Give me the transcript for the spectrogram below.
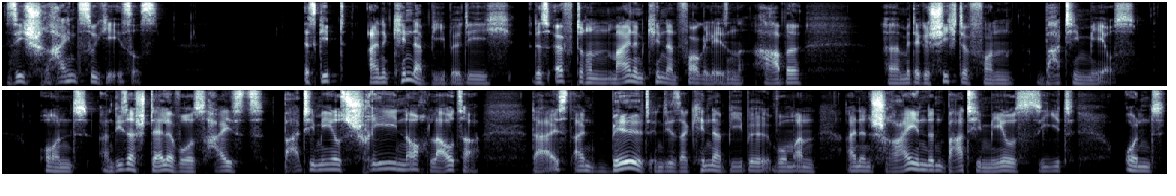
Sie schreien zu Jesus. Es gibt eine Kinderbibel, die ich des Öfteren meinen Kindern vorgelesen habe, äh, mit der Geschichte von Bartimäus. Und an dieser Stelle, wo es heißt, Bartimäus schrie noch lauter, da ist ein Bild in dieser Kinderbibel, wo man einen schreienden Bartimäus sieht und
